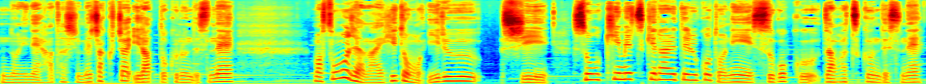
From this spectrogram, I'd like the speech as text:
のにね、私めちゃくちゃイラッとくるんですね。まあそうじゃない人もいるし、そう決めつけられてることにすごくざわつくんですね。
